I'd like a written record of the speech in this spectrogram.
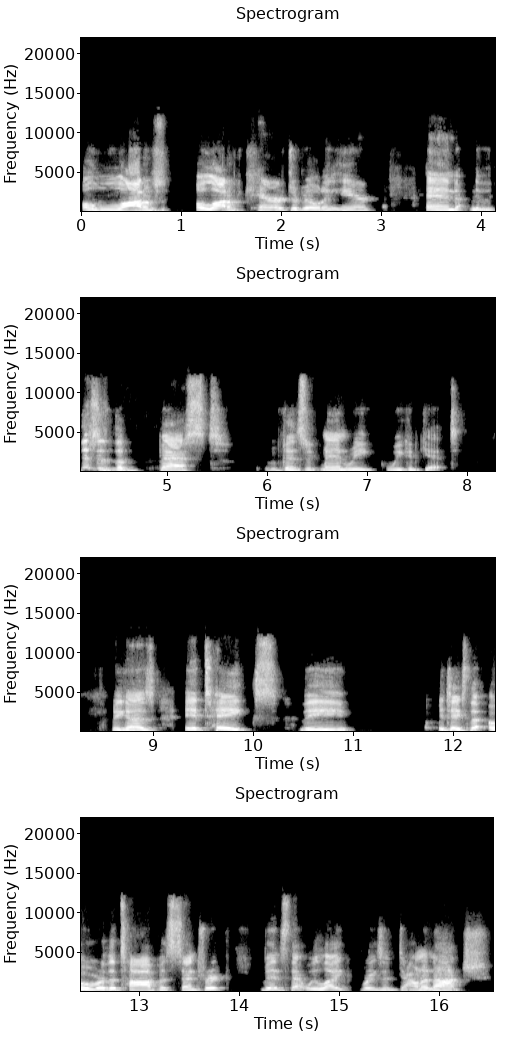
a lot of a lot of character building here, and mm-hmm. this is the best Vince McMahon we we could get because it takes the it takes the over the top eccentric Vince that we like, brings it down a notch,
